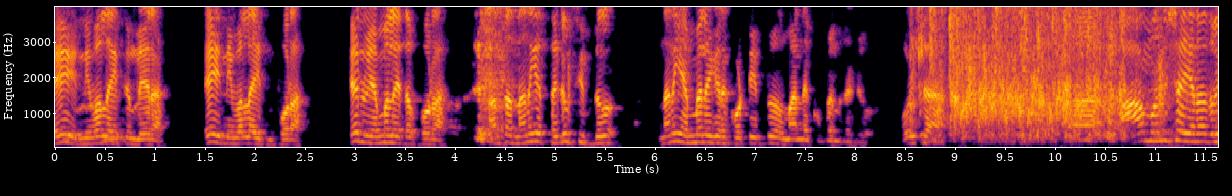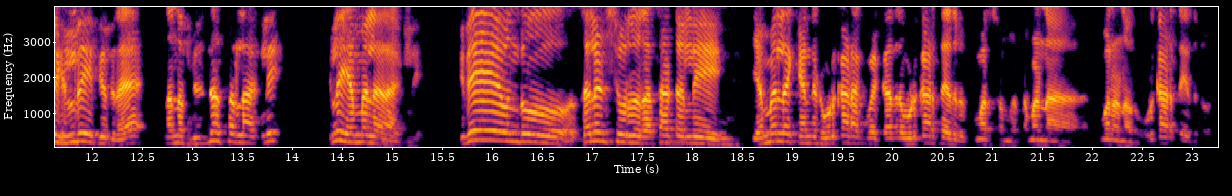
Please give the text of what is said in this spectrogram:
ಏಯ್, ನೀವೆಲ್ಲ ಐತಿನ್ ಲೇರ, ಏಯ್, ನೀವೆಲ್ಲ ಐತಿನ್ ಪೋರ ಏ ನೀವು ಎಂ ಎಲ್ ಐತ ಪೋರ ಅಂತ ನನಗೆ ತಗಲ್ಸಿದ್ದು, ನನಗೆ ಎಂ ಎಲ್ ಎಗೆ ಕೊಟ್ಟಿದ್ದು ಮಾನ್ಯ ಕುಪೇಂದ್ರ ರೆಡ್ಡಿ ಅವರು. ಬಹುಶಃ, ಆ ಮನುಷ್ಯ ಏನಾದ್ರು ಇಲ್ಲದೆ ಇದ್ದಿದ್ರೆ, ನನ್ನ ಬಿಸ್ನೆಸ್ ಅಲ್ಲಾಗ್ಲಿ, ಇಲ್ಲ ಎಂ ಎಲ್ ಎ ಆಗ್ಲಿ ಇದೇ ಒಂದು ಸೈಲೆಂಟ್ ಶೂರ್ ರೆಸಾರ್ಟ್ ಅಲ್ಲಿ ಎಂ ಎಲ್ ಎ ಕ್ಯಾಂಡಿಡೇಟ್ ಹುಡ್ಕಾಡ್ ಹಾಕ್ಬೇಕಾದ್ರೆ ಹುಡ್ಕಾಡ್ತಾ ಇದ್ರು ಕುಮಾರಸ್ವಾಮಿ ನಮ್ಮಣ್ಣ ಕುಮಾರಣ್ಣ ಅವರು, ಹುಡ್ಕಾಡ್ತಾ ಇದ್ರು.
